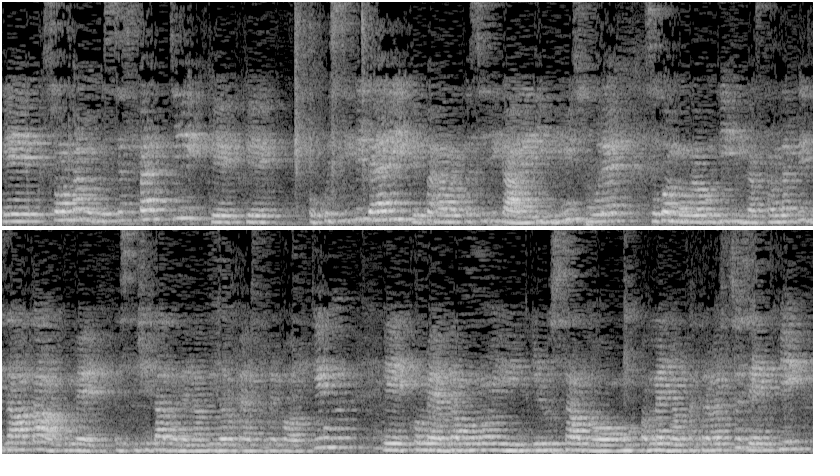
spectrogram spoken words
E sono proprio questi aspetti che, che, o questi criteri che poi vanno a classificare i tipi di misure secondo una codifica standardizzata come esplicitata nella guida europea sul reporting e come abbiamo noi illustrato un po' meglio anche attraverso esempi,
